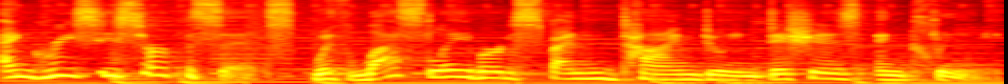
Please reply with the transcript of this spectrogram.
and greasy surfaces with less labor to spend time doing dishes and cleaning.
